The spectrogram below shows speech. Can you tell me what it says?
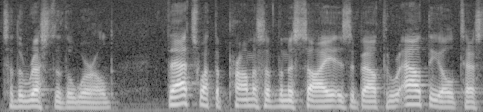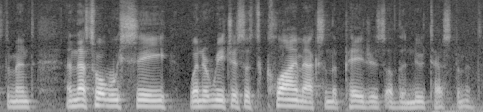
to the rest of the world. That's what the promise of the Messiah is about throughout the Old Testament, and that's what we see when it reaches its climax in the pages of the New Testament.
